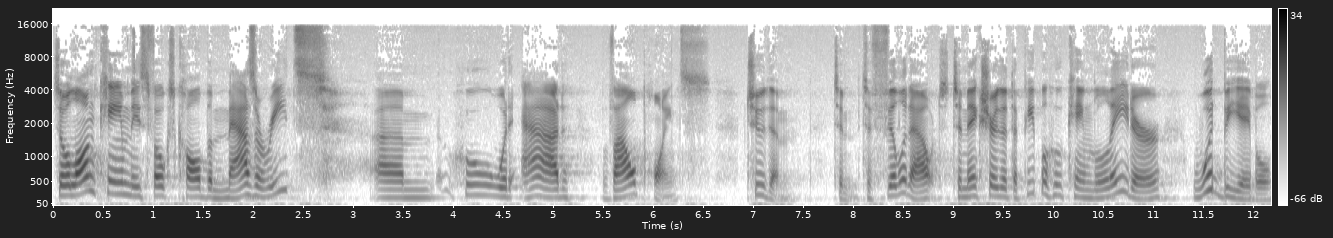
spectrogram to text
So along came these folks called the Masoretes, um, who would add vowel points to them to, to fill it out, to make sure that the people who came later would be able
